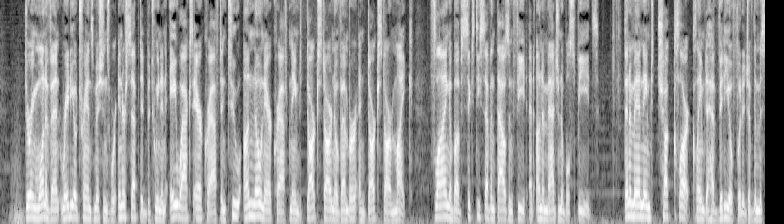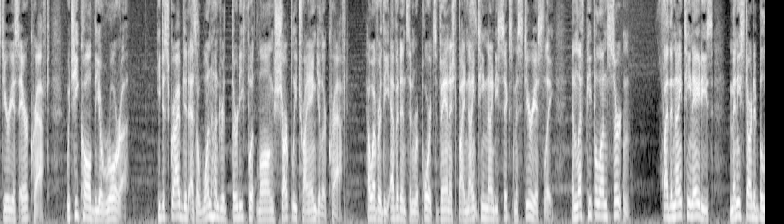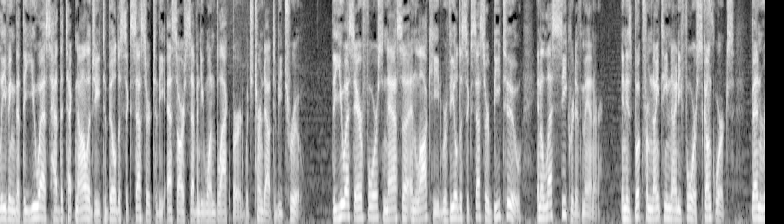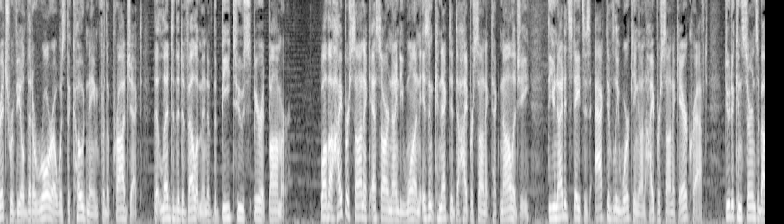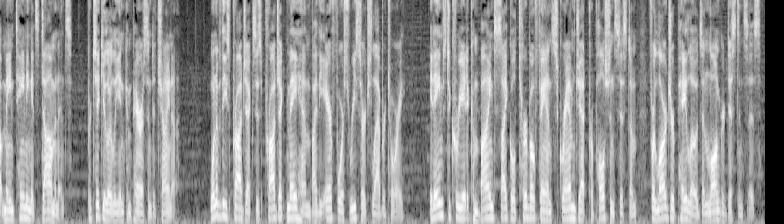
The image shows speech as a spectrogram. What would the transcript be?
During one event, radio transmissions were intercepted between an AWACS aircraft and two unknown aircraft named Dark Star November and Dark Star Mike flying above 67,000 feet at unimaginable speeds. Then a man named Chuck Clark claimed to have video footage of the mysterious aircraft, which he called the Aurora. He described it as a 130 foot long, sharply triangular craft. However, the evidence and reports vanished by 1996 mysteriously and left people uncertain. By the 1980s, many started believing that the US had the technology to build a successor to the SR 71 Blackbird, which turned out to be true. The U.S. Air Force, NASA, and Lockheed revealed a successor, B 2, in a less secretive manner. In his book from 1994, Skunk Works, Ben Rich revealed that Aurora was the code name for the project that led to the development of the B 2 Spirit bomber. While the hypersonic SR 91 isn't connected to hypersonic technology, the United States is actively working on hypersonic aircraft due to concerns about maintaining its dominance, particularly in comparison to China. One of these projects is Project Mayhem by the Air Force Research Laboratory. It aims to create a combined cycle turbofan scramjet propulsion system for larger payloads and longer distances.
